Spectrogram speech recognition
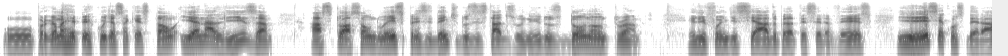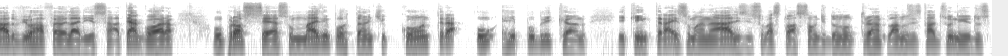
O programa repercute essa questão e analisa a situação do ex-presidente dos Estados Unidos, Donald Trump. Ele foi indiciado pela terceira vez e esse é considerado, viu, Rafael e Larissa, até agora, o processo mais importante contra o republicano. E quem traz uma análise sobre a situação de Donald Trump lá nos Estados Unidos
